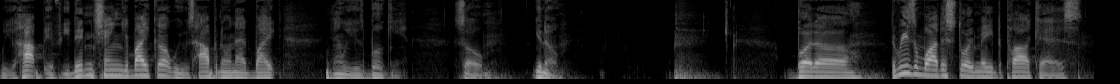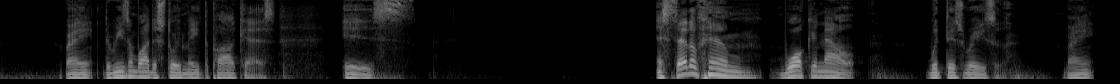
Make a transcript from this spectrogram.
we hop. If you didn't chain your bike up, we was hopping on that bike and we was boogieing. So, you know. But uh the reason why this story made the podcast, right? The reason why this story made the podcast is instead of him walking out with this razor, right?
